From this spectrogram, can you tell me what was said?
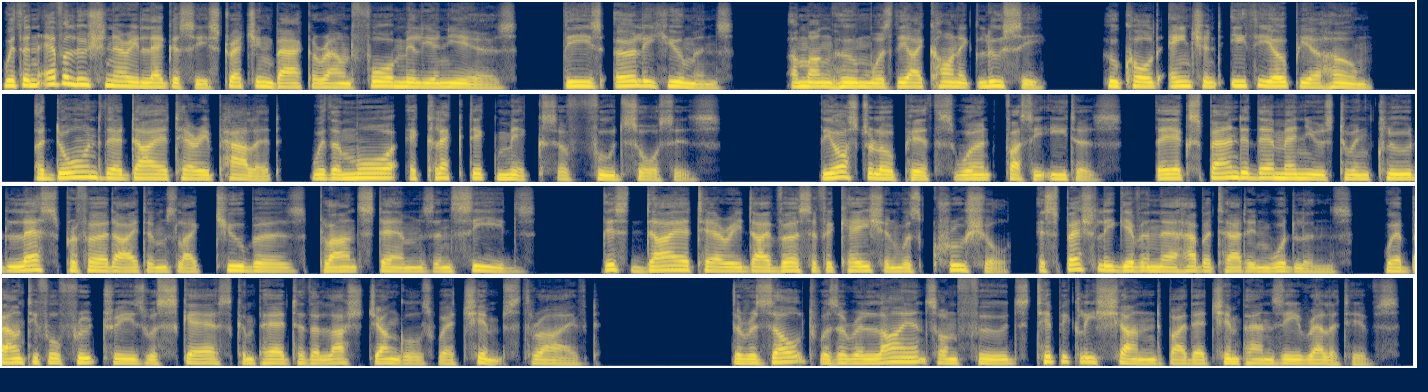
With an evolutionary legacy stretching back around 4 million years, these early humans, among whom was the iconic Lucy, who called ancient Ethiopia home, adorned their dietary palette with a more eclectic mix of food sources. The Australopiths weren't fussy eaters. They expanded their menus to include less preferred items like tubers, plant stems, and seeds. This dietary diversification was crucial, especially given their habitat in woodlands, where bountiful fruit trees were scarce compared to the lush jungles where chimps thrived. The result was a reliance on foods typically shunned by their chimpanzee relatives,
